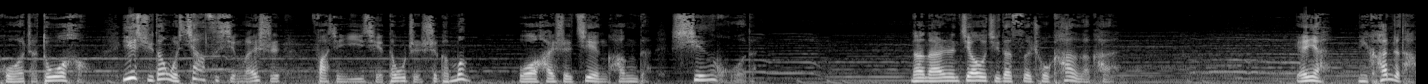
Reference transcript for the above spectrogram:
活着多好。也许当我下次醒来时，发现一切都只是个梦，我还是健康的、鲜活的。那男人焦急的四处看了看。妍妍，你看着他，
